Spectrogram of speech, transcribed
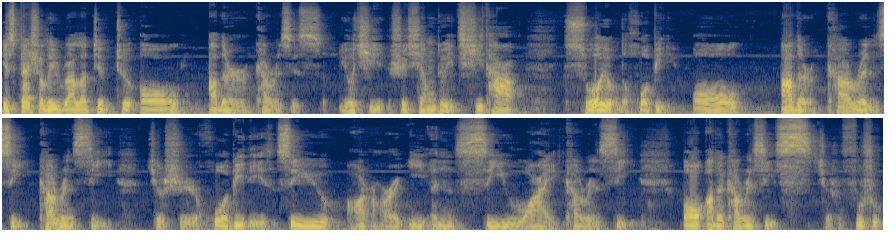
especially relative to all other currencies，尤其是相对其他所有的货币。all other currency，currency 就是货币的意思，c u r r e n c y currency。all other currencies 就是复数，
